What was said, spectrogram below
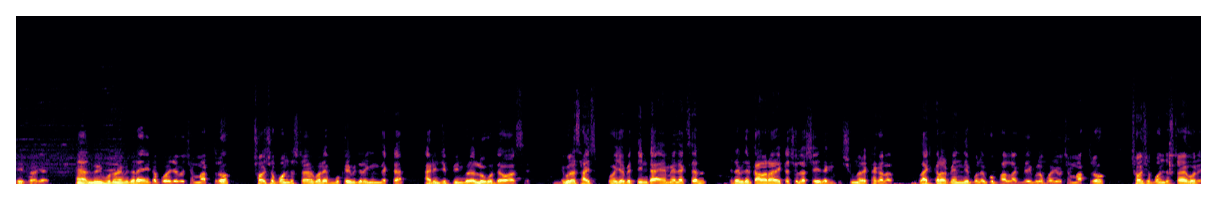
শেষ হয়ে যায়। হ্যাঁ লুই বুটনের ভিতরে এটা পড়ে যাবে হচ্ছে মাত্র ছয়শো পঞ্চাশ টাকা করে। বুকের ভিতরে কিন্তু একটা আইডেন্টি প্রিন্ট করে লোগো দেওয়া আছে। এগুলো সাইজ হয়ে যাবে তিনটা এম এল এক্সেল এটার ভিতরে কালার আর একটা চলে আসছে এই দেখেন কি সুন্দর একটা কালার লাইট কালার পেন দিয়ে পড়লে খুব ভালো লাগবে। এগুলো পড়ে যাচ্ছে মাত্র ছয়শো পঞ্চাশ টাকা করে।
